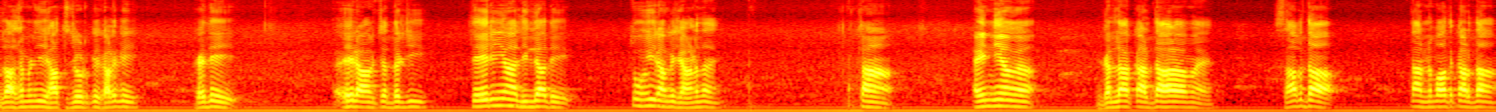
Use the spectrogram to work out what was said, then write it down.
ਲਖਮਣ ਜੀ ਹੱਥ ਜੋੜ ਕੇ ਖੜ ਗਏ। ਕਹਿੰਦੇ, ਇਹ ਰਾਮਚੰਦਰ ਜੀ, ਤੇਰੀਆਂ ਲੀਲਾ ਦੇ ਤੂੰ ਹੀ ਰੰਗ ਜਾਣਦਾ ਹੈ। ਤਾਂ ਇੰਨੀਆਂ ਗੱਲਾਂ ਕਰਦਾ ਹਾਂ ਮੈਂ। ਸਭ ਦਾ ਧੰਨਵਾਦ ਕਰਦਾ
